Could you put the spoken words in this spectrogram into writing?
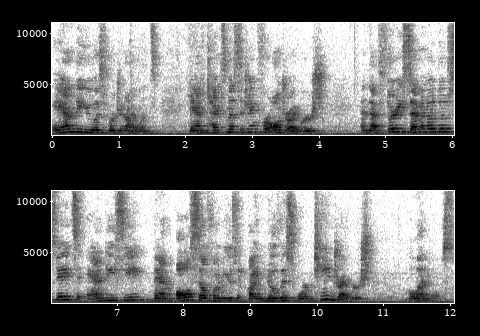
and the U.S. Virgin Islands ban text messaging for all drivers, and that 37 of those states and DC ban all cell phone use by novice or teen drivers, millennials.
